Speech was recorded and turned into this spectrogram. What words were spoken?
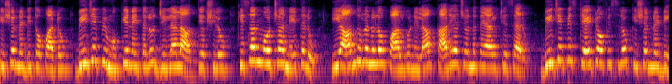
కిషన్ రెడ్డితో పాటు బీజేపీ ముఖ్య నేతలు జిల్లాల అధ్యక్షులు కిసాన్ మోర్చా నేతలు ఈ ఆందోళనలో పాల్గొనేలా కార్యాచరణ తయారు చేశారు. బీజేపీ స్టేట్ ఆఫీసులో కిషన్ రెడ్డి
